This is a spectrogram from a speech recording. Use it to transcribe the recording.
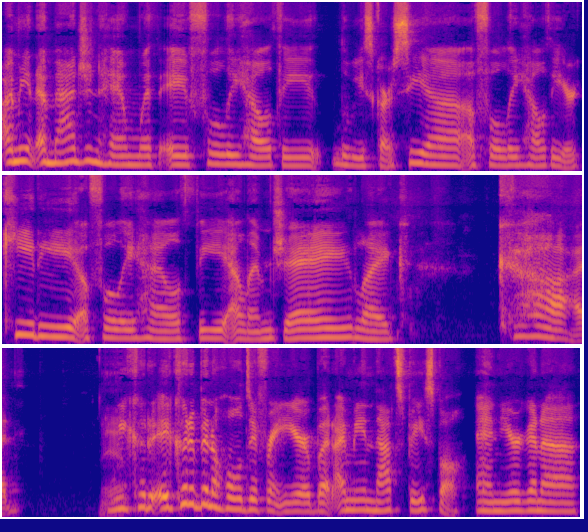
I mean, imagine him with a fully healthy Luis Garcia, a fully healthy Urquidy, a fully healthy LMJ. Like, God, Yeah. we could it could have been a whole different year, but I mean, that's baseball. And you're gonna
